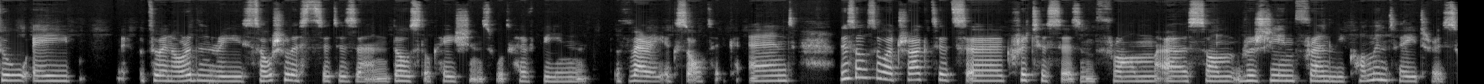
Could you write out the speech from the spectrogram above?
to a to an ordinary socialist citizen, those locations would have been very exotic. And this also attracted uh, criticism from uh, some regime friendly commentators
